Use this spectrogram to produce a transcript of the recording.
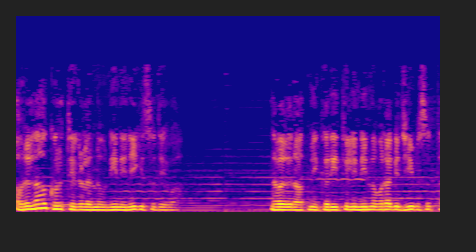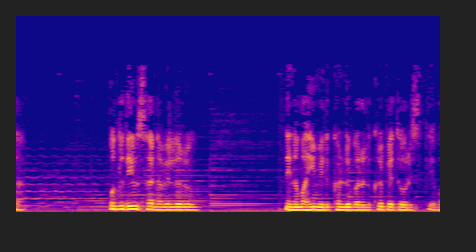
ಅವರೆಲ್ಲಾ ಕೊರತೆಗಳನ್ನು ನೀನೆ ನೀಗಿಸುದೇವ ನಾವೆಲ್ಲರ ಆತ್ಮೀಕ ರೀತಿಯಲ್ಲಿ ನಿನ್ನವರಾಗಿ ಜೀವಿಸುತ್ತ ಒಂದು ದಿವಸ ನಾವೆಲ್ಲರೂ ನಿನ್ನ ಮಹಿಮೇಲೆ ಕಂಡು ಬರಲು ಕೃಪೆ ತೋರಿಸುತ್ತೇವ.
